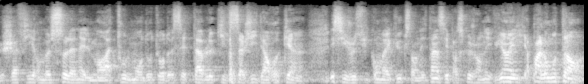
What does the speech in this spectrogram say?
J'affirme solennellement à tout le monde autour de cette table qu'il s'agit d'un requin. Et si je suis convaincu que c'en est un, c'est parce que j'en ai vu un il n'y a pas longtemps.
